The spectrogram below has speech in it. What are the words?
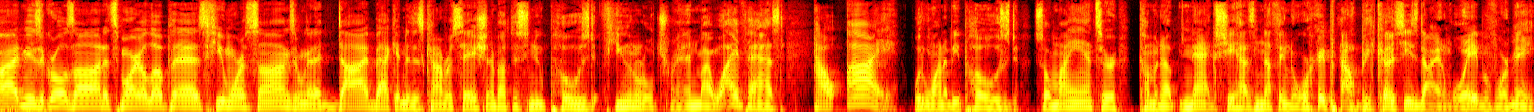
All right, music rolls on. It's Mario Lopez. A Few more songs, and we're going to dive back into this conversation about this new posed funeral trend. My wife asked how I would want to be posed. So my answer coming up next. She has nothing to worry about because she's dying way before me.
